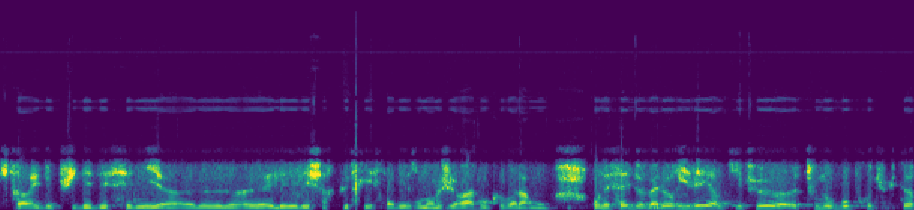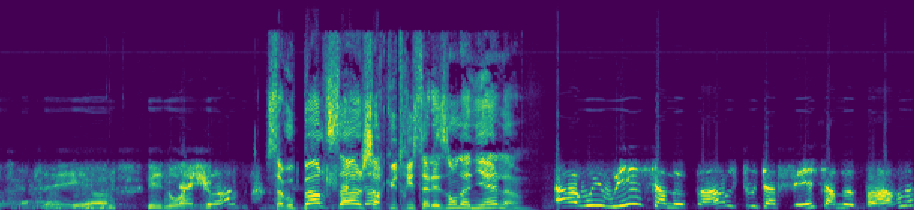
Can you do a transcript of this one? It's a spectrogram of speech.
qui travaille depuis des décennies euh, le- le- les, les charcuteries et salaisons dans le Jura. Donc voilà, on, on essaye de valoriser un petit peu euh, tous nos beaux producteurs français et, euh, et nos régions. Ça vous parle ça, charcuterie salaison, Daniel? Ah oui, oui, ça me parle, tout à fait, ça me parle.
